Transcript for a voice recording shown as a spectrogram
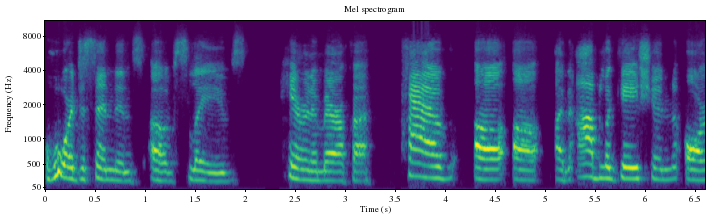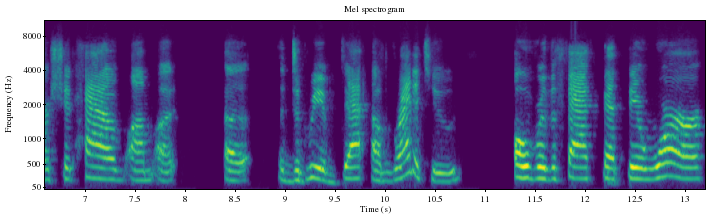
who are descendants of slaves here in America have an obligation or should have um, a, a, a, degree of, da- of gratitude over the fact that there were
